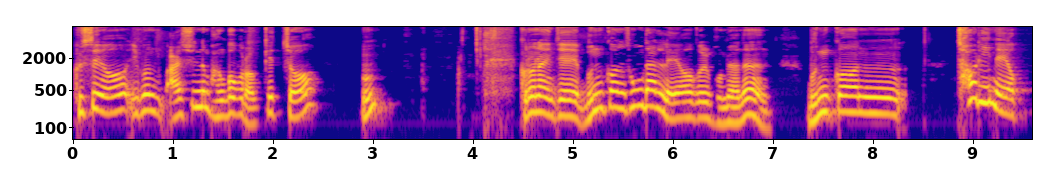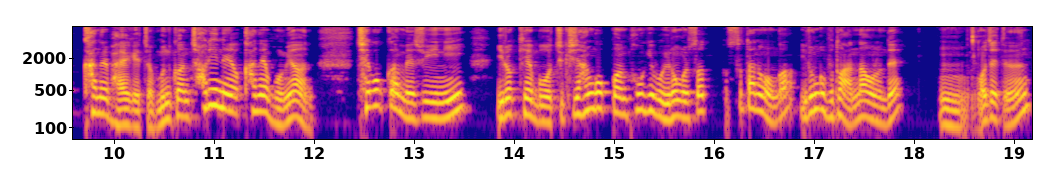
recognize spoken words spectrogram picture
글쎄요. 이건 알 수 있는 방법은 없겠죠? 응? 그러나 이제 문건 송달 내역을 보면은 문건 처리 내역 칸을 봐야겠죠. 문건 처리 내역 칸에 보면 최고가 매수인이 이렇게 뭐 즉시 항고권 포기 뭐 이런 걸 썼, 썼다는 건가? 이런 거 보통 안 나오는데. 음, 어쨌든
